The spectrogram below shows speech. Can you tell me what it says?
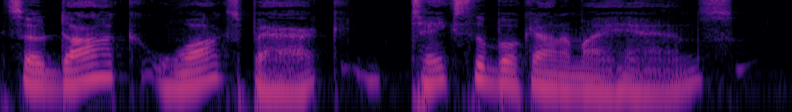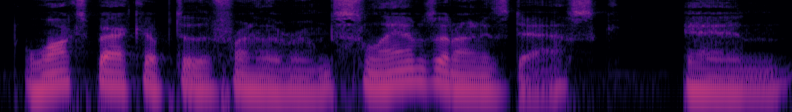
So Doc walks back, takes the book out of my hands, walks back up to the front of the room, slams it on his desk, and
